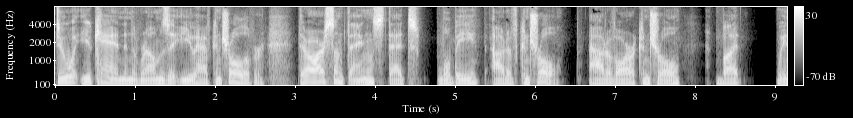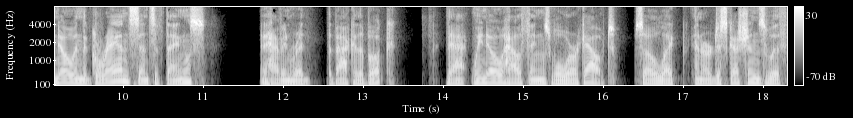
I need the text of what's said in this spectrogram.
Do what you can in the realms that you have control over. There are some things that will be out of control out of our control but we know in the grand sense of things having read the back of the book that we know how things will work out. So, like in our discussions with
